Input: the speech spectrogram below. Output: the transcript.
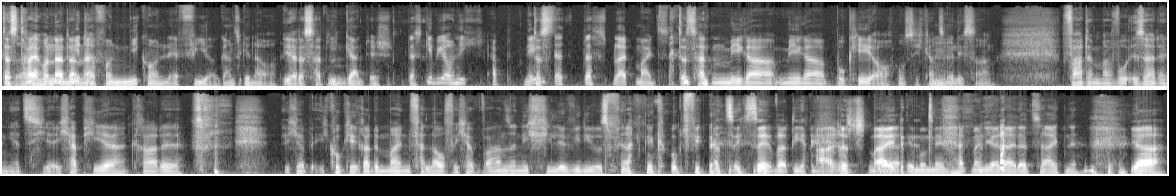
Das 300er, ne? von Nikon F4, ganz genau. Ja, das hat Gigantisch. Das gebe ich auch nicht ab. Nee, das, das, das, bleibt meins. Das hat ein mega, mega Bouquet auch, muss ich ganz mhm. ehrlich sagen. Warte mal, wo ist er denn jetzt hier? Ich habe hier gerade ich, ich gucke hier gerade meinen Verlauf. Ich habe wahnsinnig viele Videos mir angeguckt, wie man sich selber die Haare schneidet. Ja, Im Moment hat man ja leider Zeit, ne? Ja,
